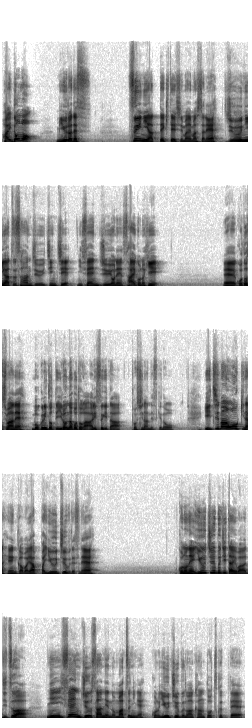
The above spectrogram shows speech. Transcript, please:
はいどうも。三浦です。ついにやってきてしまいましたね。12月31日2014年最後の日。えー、今年はね僕にとっていろんなことがありすぎた年なんですけど一番大きな変化はやっぱ YouTube ですね。このね YouTube 自体は実は2013年の末にねこの YouTube のアカウントを作って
